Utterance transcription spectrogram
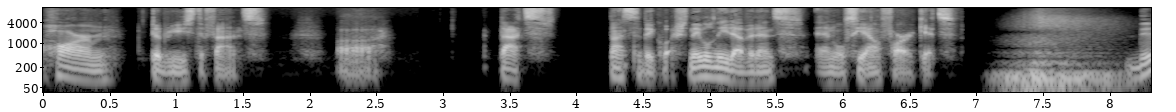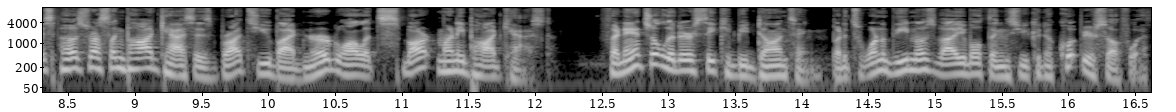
harm WWE's defense? Uh, that's that's the big question. They will need evidence, and we'll see how far it gets. This post wrestling podcast is brought to you by NerdWallet's Smart Money Podcast. Financial literacy can be daunting, but it's one of the most valuable things you can equip yourself with.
